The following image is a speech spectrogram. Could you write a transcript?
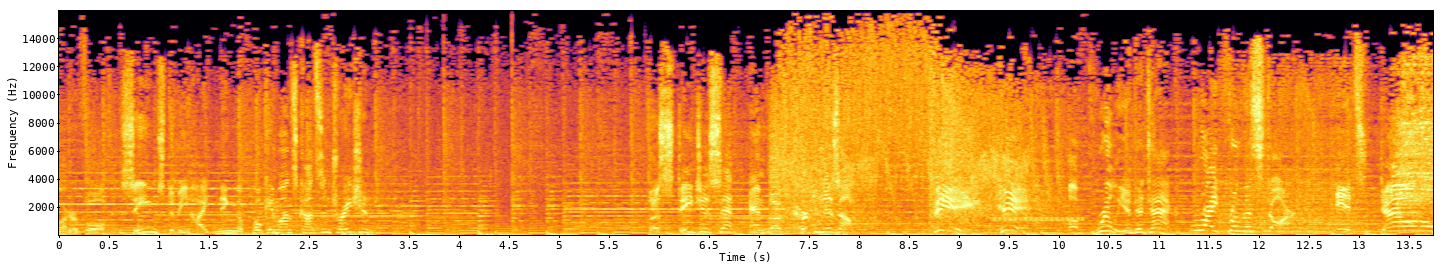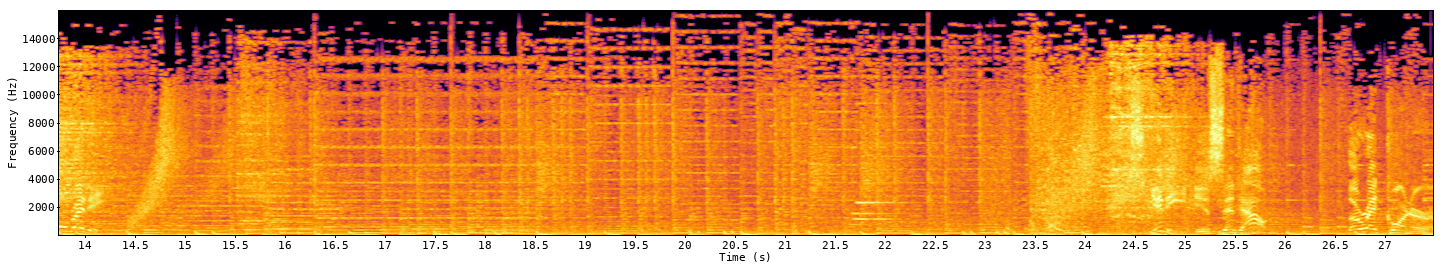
waterfall seems to be heightening the Pokemon's concentration. The stage is set and the curtain is up. Big hit! A brilliant attack right from the start. It's down already. Skitty is sent out. The red corner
